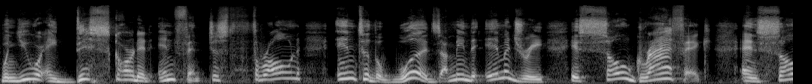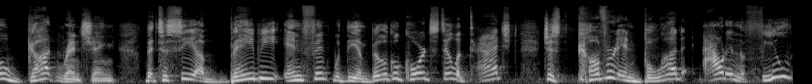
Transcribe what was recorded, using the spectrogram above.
when you were a discarded infant, just thrown into the woods. I mean, the imagery is so graphic and so gut wrenching that to see a baby infant with the umbilical cord still attached, just covered in blood out in the field,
